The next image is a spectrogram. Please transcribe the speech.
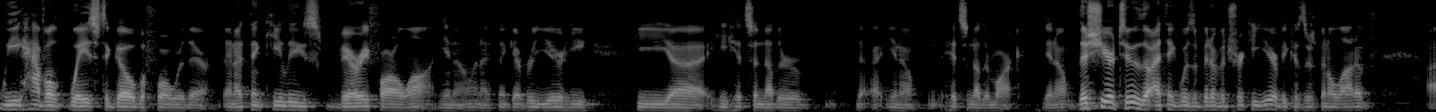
we have a ways to go before we're there. And I think Keighley's very far along, you know. And I think every year he he uh, he hits another, uh, you know, hits another mark. You know, this year too, though, I think was a bit of a tricky year because there's been a lot of uh,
